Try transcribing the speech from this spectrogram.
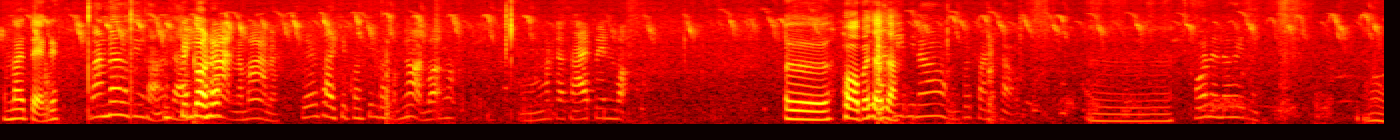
ทำลายแตกเด้มันได้มากินข้าวน้ำเช้ากินก่อนเถอะานะมาน่ะเดี๋ยวถ่ายคลิปก่อนกินก่อนบักยอดบ่อืมมันจะซ้ายเป็นบ่เออ พอไปซะซะพี่น้องไปปั่นข้าวอืมเพราะในนั้นเฮ็ดนี่อืม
